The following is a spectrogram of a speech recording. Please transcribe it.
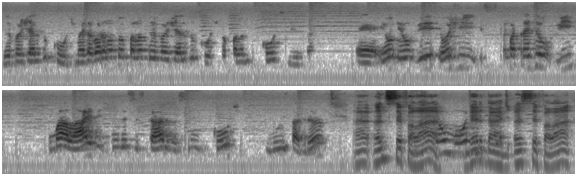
do evangelho do coach, mas agora eu não estou falando do evangelho do coach, estou falando do coach mesmo. Né? É, eu, eu vi, hoje, esse tempo atrás eu vi uma live de um desses caras, assim, coach, no Instagram. Ah, antes de você falar, um verdade, de... antes de você falar,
